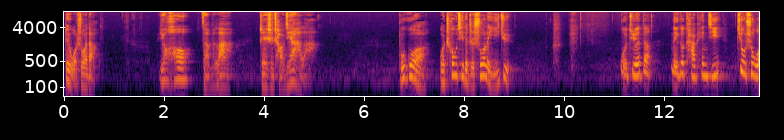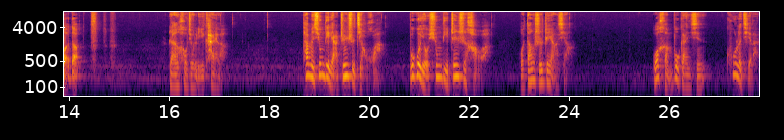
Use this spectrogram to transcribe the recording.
对我说道：“哟吼，怎么啦？这是吵架了？”不过我抽泣的只说了一句：“我觉得那个卡片集就是我的。”然后就离开了。他们兄弟俩真是狡猾，不过有兄弟真是好啊！我当时这样想。我很不甘心，哭了起来。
